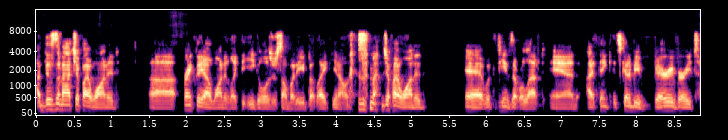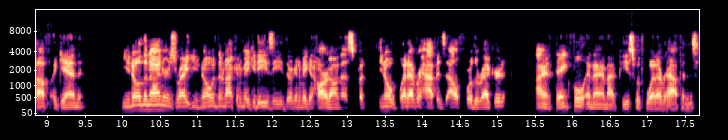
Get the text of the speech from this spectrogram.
uh, this is the matchup I wanted. Uh, frankly, I wanted like the Eagles or somebody, but like you know, this is the matchup I wanted uh, with the teams that were left, and I think it's going to be very, very tough. Again, you know the Niners, right? You know they're not going to make it easy. They're going to make it hard on us. But you know, whatever happens out for the record, I am thankful and I am at peace with whatever happens.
